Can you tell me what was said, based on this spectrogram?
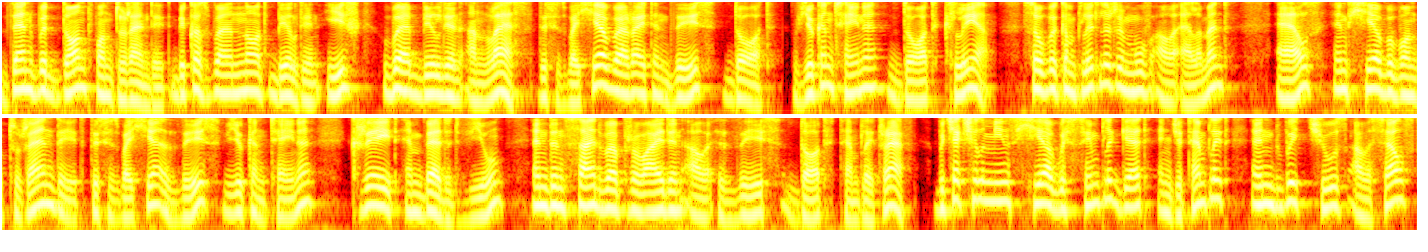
then we don't want to render it because we're not building if, we're building unless. This is why here we're writing this dot view container dot clear. So we completely remove our element else and here we want to render it. This is why here this view container create embedded view and inside we're providing our this dot template ref, which actually means here we simply get ng template and we choose ourselves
